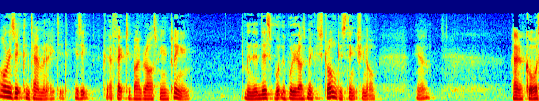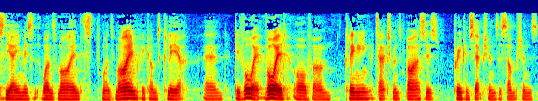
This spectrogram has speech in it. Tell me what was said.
Or is it contaminated? Is it affected by grasping and clinging. And in this, the Buddha does make a strong distinction of. Yeah. And of course, the aim is that one's mind, one's mind becomes clear and devoid, void of um, clinging, attachments, biases, preconceptions, assumptions,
